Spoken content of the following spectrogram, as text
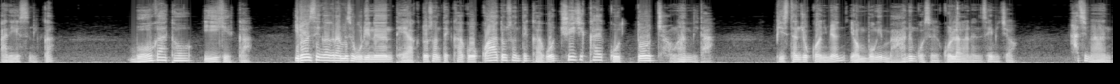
아니겠습니까? 뭐가 더 이익일까? 이런 생각을 하면서 우리는 대학도 선택하고 과도 선택하고 취직할 곳도 정합니다. 비슷한 조건이면 연봉이 많은 곳을 골라가는 셈이죠. 하지만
